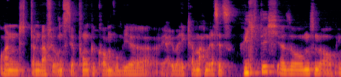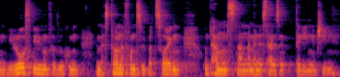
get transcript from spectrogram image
Und dann war für uns der Punkt gekommen, wo wir ja, überlegt haben, machen wir das jetzt richtig? Also müssen wir auch irgendwie losgehen und versuchen, Investoren davon zu überzeugen und haben uns dann am Ende des Tages dagegen entschieden.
